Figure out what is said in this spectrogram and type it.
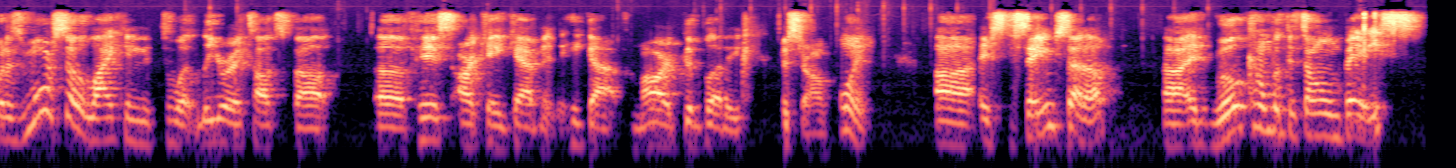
but it's more so likened to what Leroy talks about of his arcade cabinet that he got from our good buddy Mr. On Point. Uh, it's the same setup. Uh, it will come with its own base.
